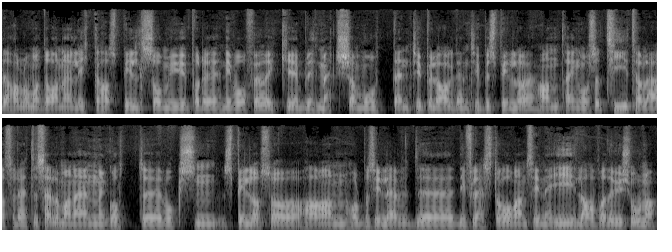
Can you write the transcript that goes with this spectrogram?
det handler om at Daniel ikke har spilt så mye på det nivået før. ikke blitt matcha mot den type lag lag, den type spillere. Han trenger også tid til å lære seg dette. Selv om han er en godt uh, voksen spiller, så har han holdt på å si levd uh, de fleste årene sine i lavere divisjoner.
